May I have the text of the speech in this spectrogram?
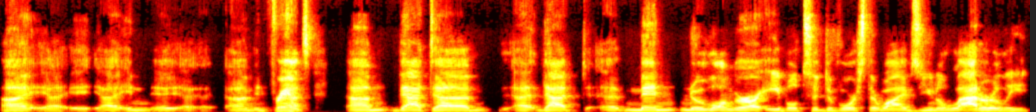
uh, in um, in France um, that um, uh, that uh, men no longer are able to divorce their wives unilaterally,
